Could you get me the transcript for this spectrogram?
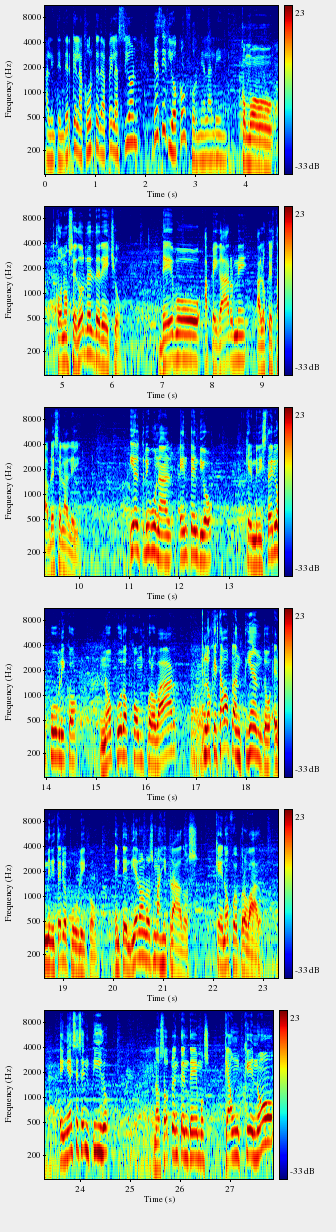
al entender que la Corte de Apelación decidió conforme a la ley. Como conocedor del derecho, debo apegarme a lo que establece la ley. Y el tribunal entendió que el Ministerio Público no pudo comprobar lo que estaba planteando el Ministerio Público. Entendieron los magistrados que no fue probado. En ese sentido, nosotros entendemos que aunque no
